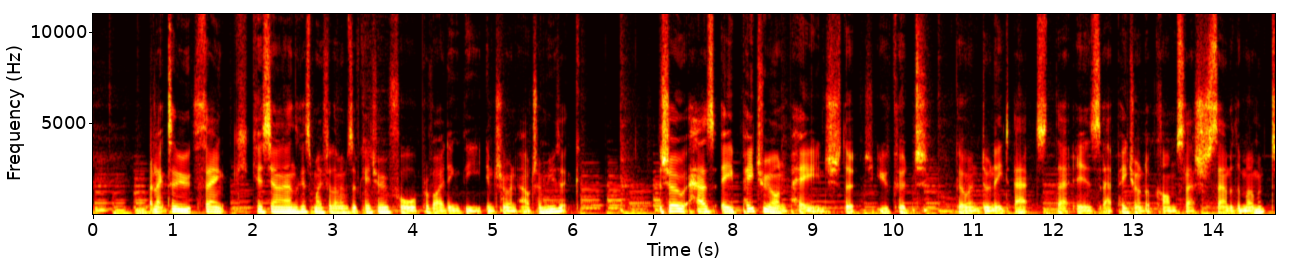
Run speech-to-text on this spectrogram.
I'd like to thank Christian and Andres, my fellow members of KTO, for providing the intro and outro music. The show has a Patreon page that you could go and donate at. That is at patreon.com slash sound of the moment.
